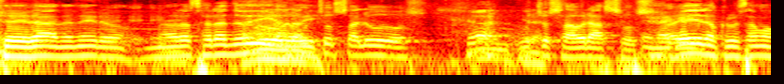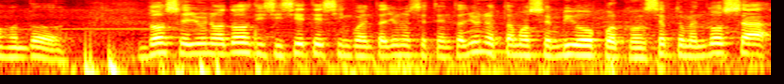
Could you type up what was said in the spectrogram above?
Qué grande, negro. Un abrazo grande hoy día. Muchos saludos, muchos abrazos. En la calle nos cruzamos con todos. 12 2 17 51 71. Estamos en vivo por Concepto Mendoza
